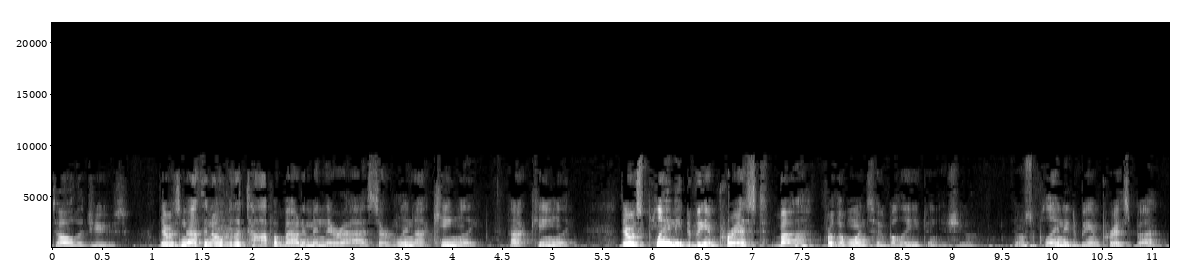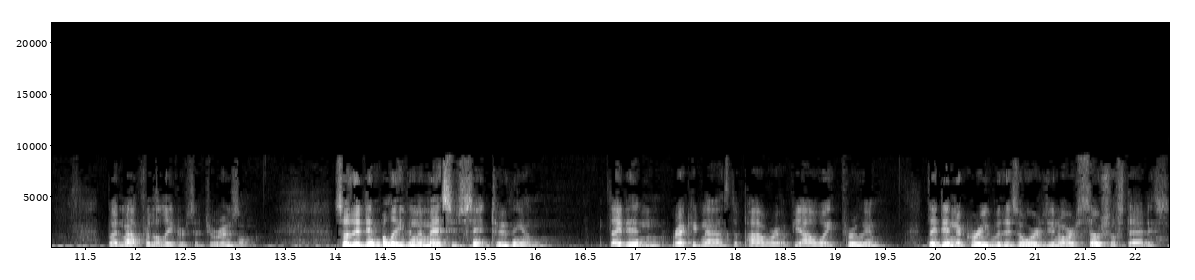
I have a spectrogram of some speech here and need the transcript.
to all the Jews. There was nothing over the top about him in their eyes, certainly not kingly. Not kingly. There was plenty to be impressed by for the ones who believed in Yeshua. There was plenty to be impressed by, but not for the leaders of Jerusalem. So they didn't believe in the message sent to them. They didn't recognize the power of Yahweh through him. They didn't agree with his origin or his social status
